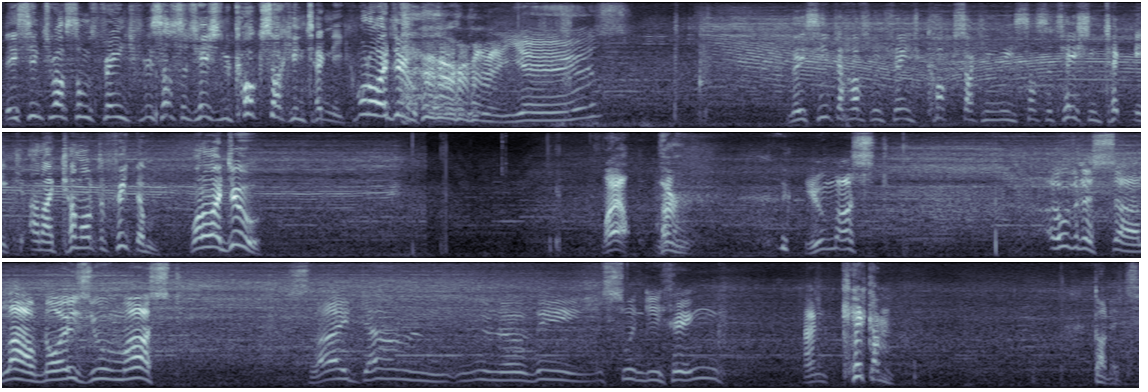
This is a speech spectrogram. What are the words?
they seem to have some strange resuscitation cocksucking technique. What do I do? yes. they seem to have some strange cocksucking resuscitation technique, and I cannot defeat them. What do I do? Well, you must. Over this uh, loud noise, you must slide down, you know, the swingy thing and kick him. Got it.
